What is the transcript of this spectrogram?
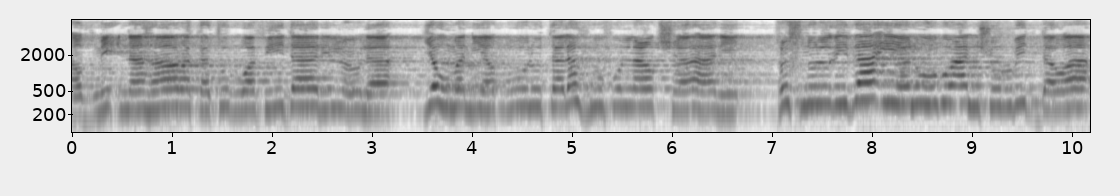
أضمئ نهارك تر في دار العلا يوما يطول تلهف العطشان. حسن الغذاء ينوب عن شرب الدواء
